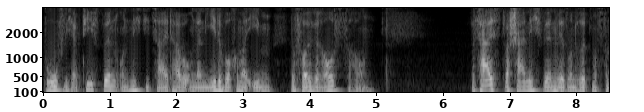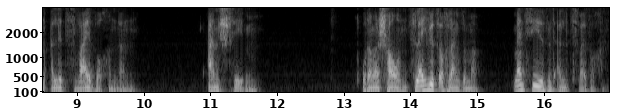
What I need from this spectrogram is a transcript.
beruflich aktiv bin und nicht die Zeit habe, um dann jede Woche mal eben eine Folge rauszuhauen. Das heißt, wahrscheinlich werden wir so einen Rhythmus von alle zwei Wochen dann anstreben. Oder mal schauen. Vielleicht wird's auch langsamer. Mein Ziel sind alle zwei Wochen.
